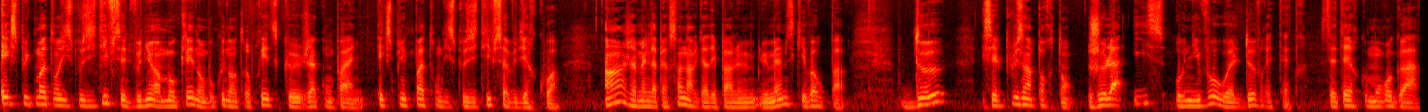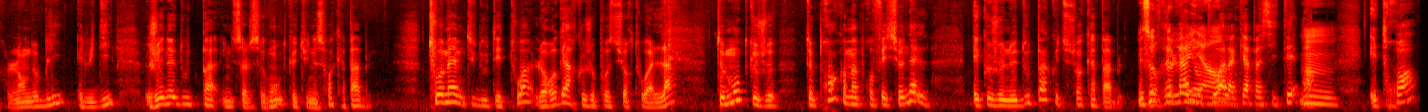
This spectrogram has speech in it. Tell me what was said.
Explique-moi ton dispositif, c'est devenu un mot-clé dans beaucoup d'entreprises que j'accompagne. Explique-moi ton dispositif, ça veut dire quoi? Un, j'amène la personne à regarder par lui-même ce qui va ou pas. Deux, et c'est le plus important, je la hisse au niveau où elle devrait être. C'est-à-dire que mon regard l'ennoblit et lui dit Je ne doute pas une seule seconde que tu ne sois capable. Toi-même, tu doutais de toi. Le regard que je pose sur toi là te montre que je te prends comme un professionnel et que je ne doute pas que tu sois capable. Mais je réveille en toi un- la capacité à. Mm. Et trois,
